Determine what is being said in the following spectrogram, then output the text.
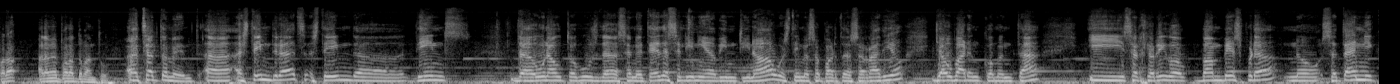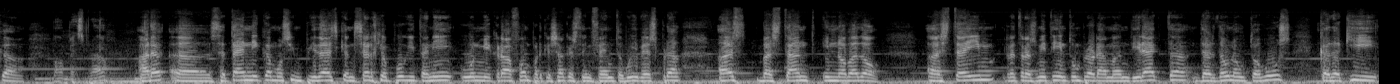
però ara m'he parat davant tu. Exactament. Uh, estem drets, estem de, dins d'un autobús de CMT, de la línia 29, estem a la porta de la ràdio, ja ho varen comentar, i Sergio Rigo, bon vespre, no, la tècnica... Bon vespre. Ara, eh, la tècnica mos impedeix que en Sergio pugui tenir un micròfon, perquè això que estem fent avui vespre és bastant innovador. Estem retransmitint un programa en directe des d'un autobús que d'aquí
